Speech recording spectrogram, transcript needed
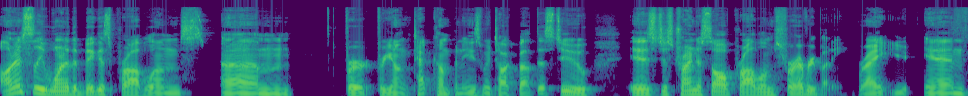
honestly, one of the biggest problems um, for for young tech companies, we talked about this too, is just trying to solve problems for everybody, right? And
